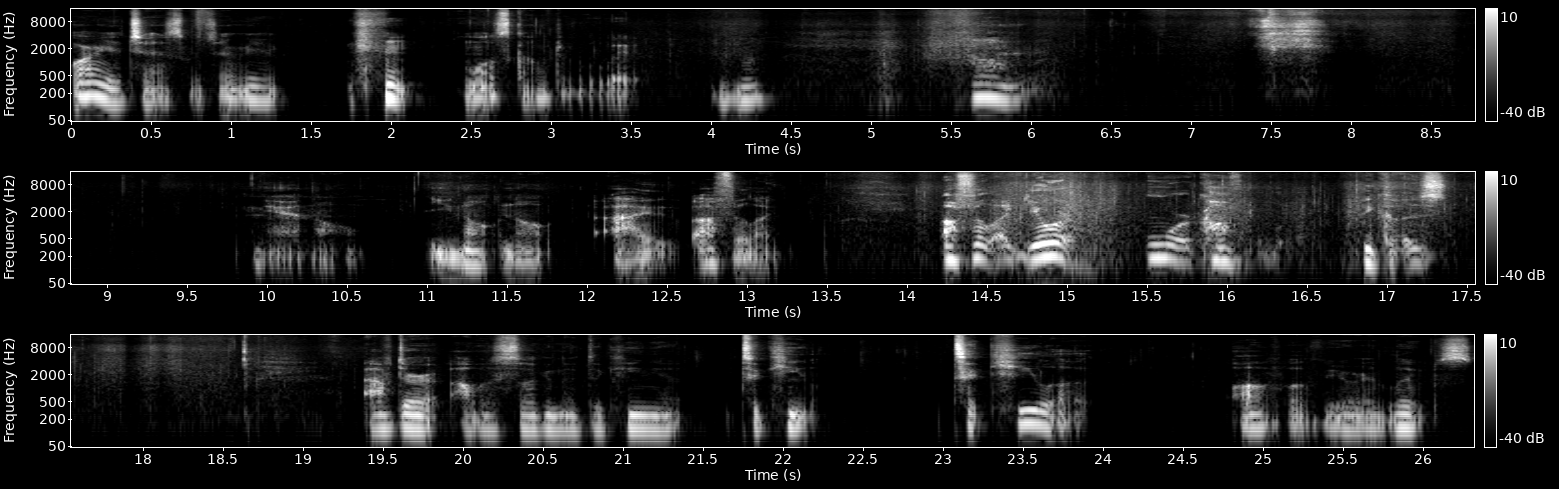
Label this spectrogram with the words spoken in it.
or your chest, whichever you're most comfortable Um, yeah, no, you know, no. I I feel like I feel like you're more comfortable because after I was sucking the tequila tequila tequila off of your lips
